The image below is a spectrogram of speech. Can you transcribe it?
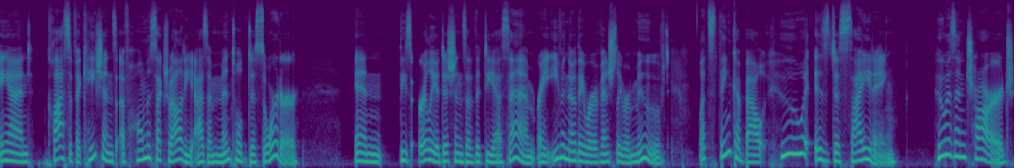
And classifications of homosexuality as a mental disorder in these early editions of the DSM, right, even though they were eventually removed, let's think about who is deciding, who is in charge,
